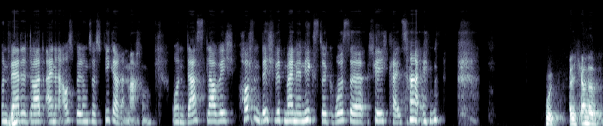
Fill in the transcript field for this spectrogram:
und mhm. werde dort eine Ausbildung zur Speakerin machen. Und das, glaube ich, hoffentlich wird meine nächste große Fähigkeit sein. Cool. Also ich kann das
